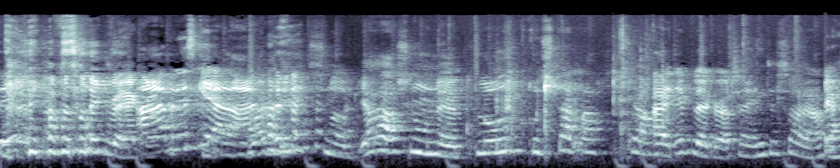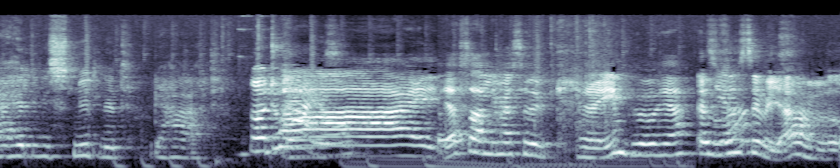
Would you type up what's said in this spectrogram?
jeg ved ikke, hvad jeg Ej, gør. men det skal jeg lege. er det sådan noget? Jeg har også nogle øh, blodkrystaller her. Ej, det bliver godt. Herinde, det så jeg. Jeg har heldigvis snydt lidt. Jeg har... Nå, du har det. Ej, jeg så lige med at sætte lidt creme på her. Altså, ja. se, hvad jeg har med.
